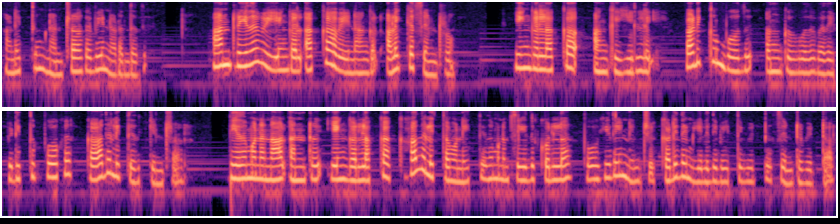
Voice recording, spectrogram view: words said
அனைத்தும் நன்றாகவே நடந்தது. அன்றிரவு எங்கள் அக்காவை நாங்கள் அழைக்க சென்றோம். எங்கள் அக்கா அங்கு இல்லை. படிக்கும்போது அங்கு ஒருவரை பிடித்து போக காதலித்திருக்கின்றாள். திருமண நாள் அன்று எங்கள் அக்கா காதலித்தவனை திருமணம் செய்து கொள்ள போகிறேன் என்று கடிதம் எழுதி வைத்துவிட்டு சென்று விட்டாள்.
